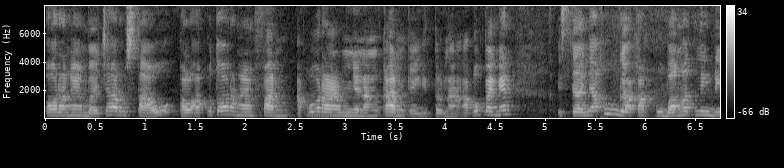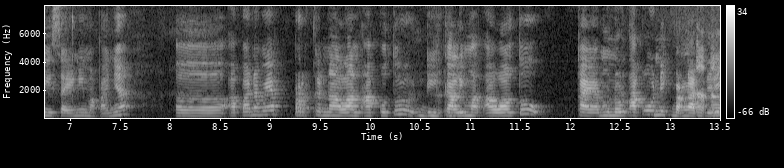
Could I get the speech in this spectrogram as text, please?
orang yang baca harus tahu kalau aku tuh orang yang fun, aku orang yang menyenangkan kayak gitu. Nah, aku pengen istilahnya aku nggak kaku banget nih di esai ini. Makanya eh, apa namanya perkenalan aku tuh di kalimat awal tuh kayak menurut aku unik banget. Jadi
